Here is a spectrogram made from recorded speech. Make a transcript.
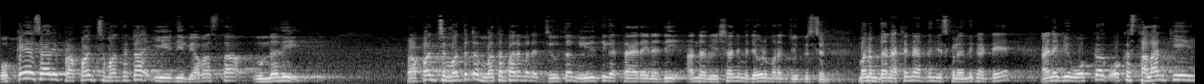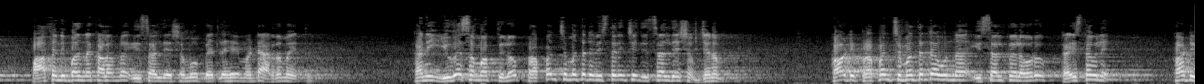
ఒకేసారి ప్రపంచమంతటా ఇది వ్యవస్థ ఉన్నది? ప్రపంచమంతటా మతపరమైన జీవితం ఈ రీతిగా తయారైనది అన్న విషయాన్ని దేవుడు మనకు చూపిస్తుంది మనం దాన్ని అట్లనే అర్థం చేసుకోవాలి. ఎందుకంటే ఆయనకి ఒక్క ఒక స్థలానికి పాత నిబంధన కాలంలో ఇస్రాయల్ దేశము బెత్లహేం అంటే అర్థమవుతుంది. కానీ యుగ సమాప్తిలో ప్రపంచమంతటా విస్తరించింది ఇస్రాయల్ దేశం జనం. కాబట్టి ప్రపంచమంతటా ఉన్న ఇస్రాయల్ పేలు ఎవరు? క్రైస్తవులే. కాబట్టి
